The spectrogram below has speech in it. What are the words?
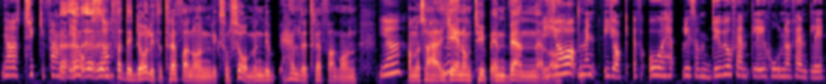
Jag trycker fram det också. Inte för att det är dåligt att träffa någon liksom så men det är hellre träffa någon Ja. ja, men så här, genom typ en vän eller Ja, men jag, och liksom, du är offentlig, hon är offentlig.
